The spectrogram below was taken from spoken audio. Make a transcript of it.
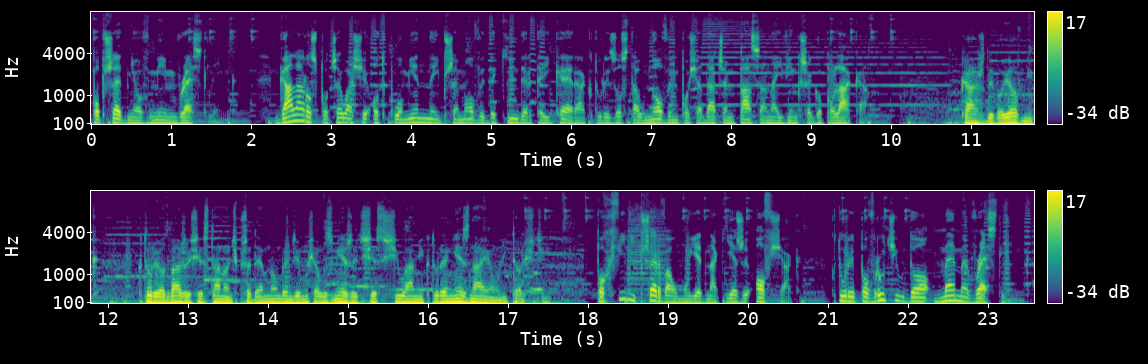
poprzednio w Mim Wrestling. Gala rozpoczęła się od płomiennej przemowy The Kindertakera, który został nowym posiadaczem pasa największego Polaka. Każdy wojownik, który odważy się stanąć przede mną, będzie musiał zmierzyć się z siłami, które nie znają litości. Po chwili przerwał mu jednak Jerzy Owsiak, który powrócił do Meme Wrestling.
